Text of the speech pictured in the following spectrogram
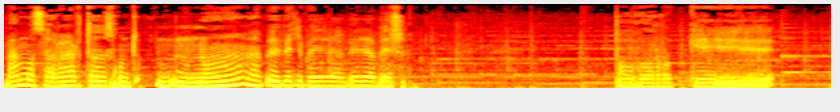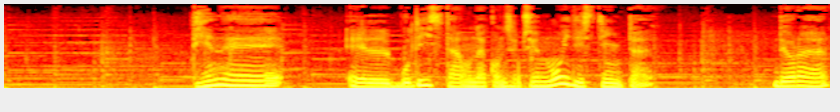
Vamos a orar todos juntos. No, a ver, a ver, a ver. Porque tiene el budista una concepción muy distinta de orar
